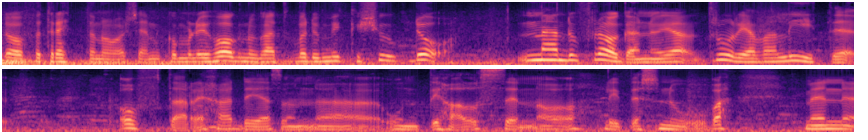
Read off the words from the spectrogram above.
då för 13 år sedan? Kommer du ihåg något? Var du mycket sjuk då? När du frågar nu, jag tror jag var lite oftare hade jag sån uh, ont i halsen och lite snuva. Men äh,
